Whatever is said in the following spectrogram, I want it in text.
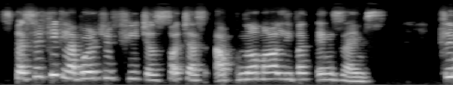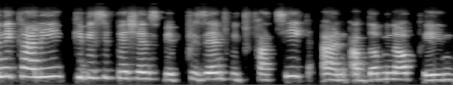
specific laboratory features such as abnormal liver enzymes, Clinically, PBC patients may present with fatigue and abdominal pain,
